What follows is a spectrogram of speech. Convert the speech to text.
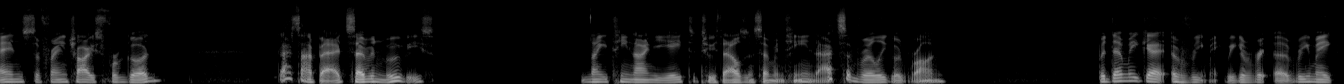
ends the franchise for good. That's not bad. Seven movies. 1998 to 2017. That's a really good run. But then we get a remake. We get a remake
